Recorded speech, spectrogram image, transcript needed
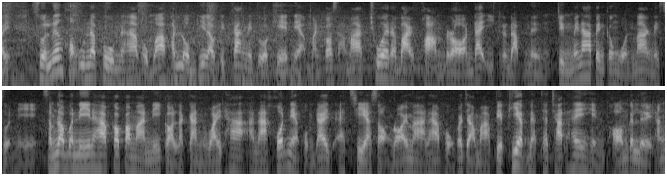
600 ส่วนเรื่องของอุณหภูมินะฮะผมว่าพัดลมที่เราติดตั้งในตัวเคสเนี่ยมันก็สามารถช่วยระบายความร้อนได้อีกระดับหนึ่ง จึงไม่น่าเป็นกังวลมากในส่วนนี้สำหรับวันนี้นะครับก็ประมาณนี้ก่อนละกันไว้ถ้าอนาคตเนี่ยผมได้ S Tier 200 มานะครับผมก็จะามาเปรียบเทียบแบบชัดๆให้เห็นพร้อมกันเลยทั้ง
